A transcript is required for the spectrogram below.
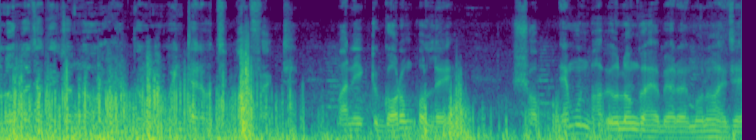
উলঙ্গ জাতির জন্য একদম উইন্টার হচ্ছে পারফেক্ট মানে একটু গরম পড়লে সব এমনভাবে উলঙ্গ হয়ে বেরোয়। মনে হয় যে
